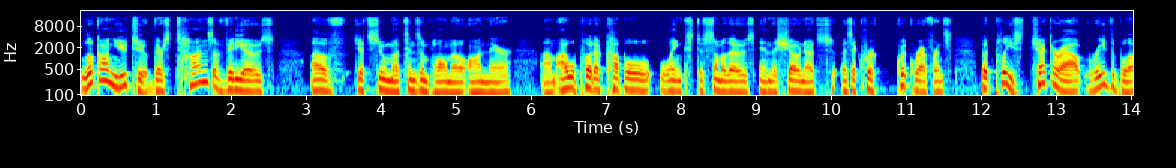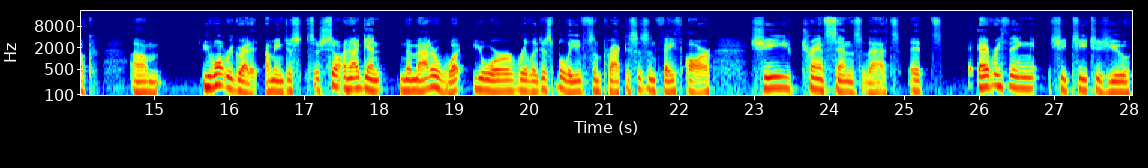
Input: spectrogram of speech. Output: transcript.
look on YouTube. There's tons of videos of Jetsunma Tenzin Palmo on there. Um, I will put a couple links to some of those in the show notes as a quick quick reference. But please check her out. Read the book. Um, you won't regret it. I mean, just so, so. And again, no matter what your religious beliefs and practices and faith are, she transcends that. It's everything she teaches you.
